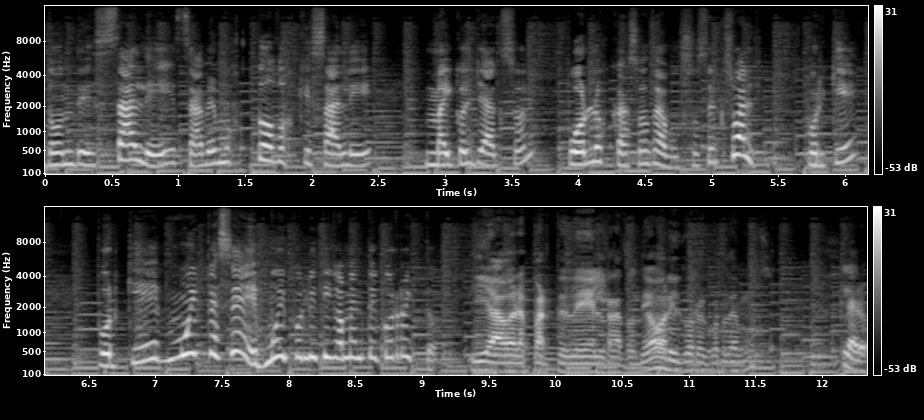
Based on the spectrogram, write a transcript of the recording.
donde sale, sabemos todos que sale Michael Jackson por los casos de abuso sexual. ¿Por qué? Porque es muy PC, es muy políticamente correcto. Y ahora es parte del ratón diabólico, recordemos. Claro.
